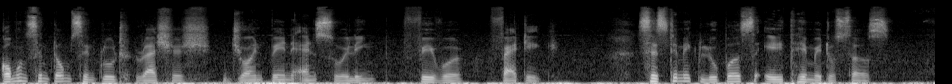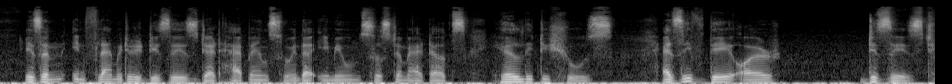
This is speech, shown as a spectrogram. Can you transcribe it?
Common symptoms include rashes, joint pain and swelling, fever, fatigue. Systemic lupus erythematosus is an inflammatory disease that happens when the immune system attacks healthy tissues as if they are diseased.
